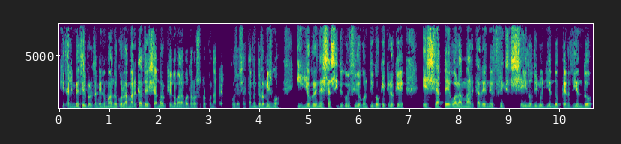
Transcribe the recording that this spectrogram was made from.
quizá el imbécil, pero también humano, con la marca de ese amor que no van a contar nosotros con Apple. Pues exactamente lo mismo. Y yo creo en esa sí que coincido contigo, que creo que ese apego a la marca de Netflix se ha ido diluyendo, perdiendo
